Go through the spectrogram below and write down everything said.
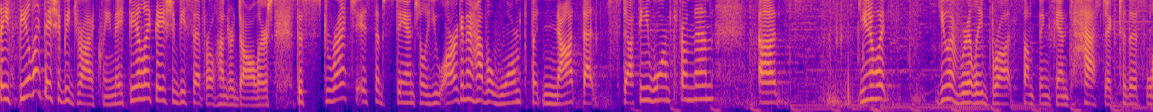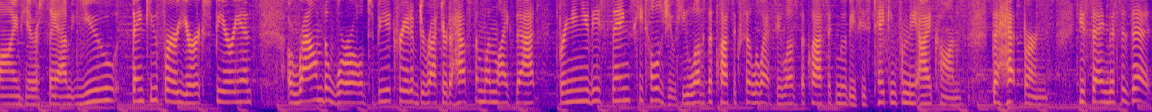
they feel like they should be dry clean. They feel like they should be several hundred dollars. The stretch is substantial. You are gonna have a warmth, but not that stuffy warmth from them. Uh, you know what? You have really brought something fantastic to this line here, Sam. You, thank you for your experience around the world, to be a creative director, to have someone like that bringing you these things. He told you, he loves the classic silhouettes. He loves the classic movies. He's taking from the icons, the Hepburns. He's saying, this is it.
